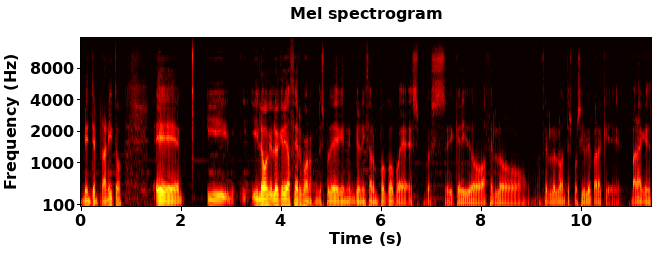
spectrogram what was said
bien tempranito. Eh, y, y lo, lo, he querido hacer bueno después de guionizar un poco pues pues he querido hacerlo hacerlo lo antes posible para que para que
